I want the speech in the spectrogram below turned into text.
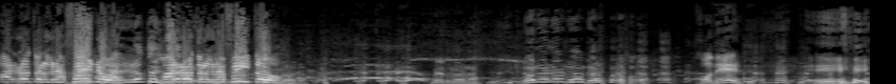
¡Ha roto el grafeno! ¡Ha roto el- ¡Ha roto el grafito! Perdona. No, no, no, no, no. Joder. Eh,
